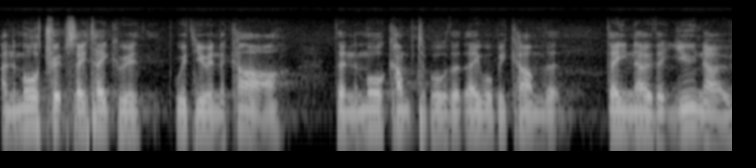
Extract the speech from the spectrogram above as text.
And the more trips they take with, with you in the car, then the more comfortable that they will become that they know that you know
